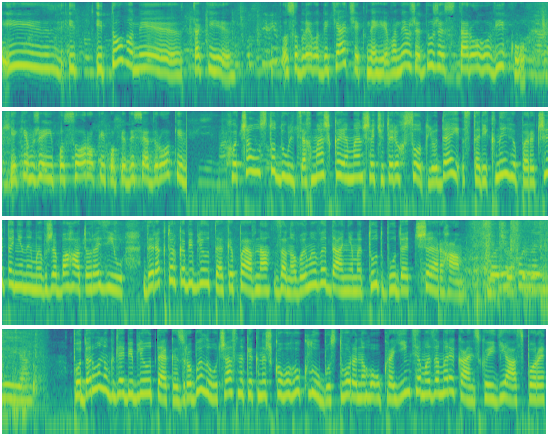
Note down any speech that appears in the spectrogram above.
І, і, і то вони такі, особливо дитячі книги, вони вже дуже старого віку, яким вже і по 40, і по 50 років. Хоча у стодульцях мешкає менше 400 людей, старі книги перечитані ними вже багато разів. Директорка бібліотеки певна, за новими виданнями тут буде черга. Подарунок для бібліотеки зробили учасники книжкового клубу, створеного українцями з американської діаспори.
